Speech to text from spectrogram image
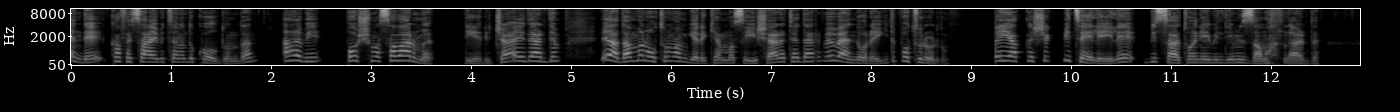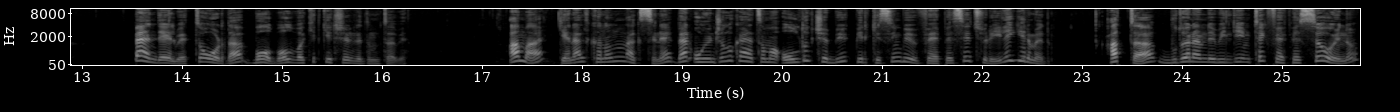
Ben de kafe sahibi tanıdık olduğundan abi boş masa var mı diye rica ederdim ve adam bana oturmam gereken masayı işaret eder ve ben de oraya gidip otururdum ve yaklaşık 1 TL ile 1 saat oynayabildiğimiz zamanlardı. Ben de elbette orada bol bol vakit geçirirdim tabi. Ama genel kanının aksine ben oyunculuk hayatıma oldukça büyük bir kesin bir FPS türüyle girmedim. Hatta bu dönemde bildiğim tek FPS oyunu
